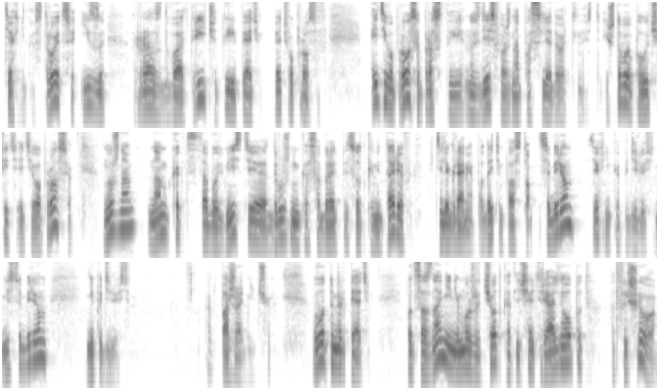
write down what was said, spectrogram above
техника, строится из раз, два, три, четыре, пять, пять вопросов. Эти вопросы простые, но здесь важна последовательность. И чтобы получить эти вопросы, нужно нам как-то с тобой вместе дружненько собрать 500 комментариев в Телеграме под этим постом. Соберем, техникой поделюсь. Не соберем, не поделюсь. Пожадничаю. Вывод номер пять. Подсознание не может четко отличать реальный опот от фальшивого,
